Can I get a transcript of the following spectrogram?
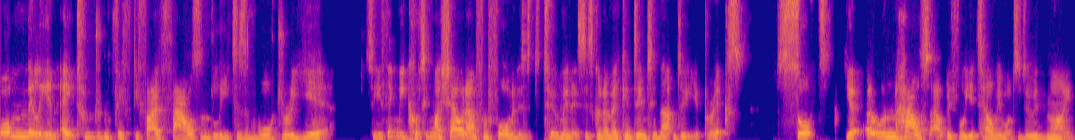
1,855,000 litres of water a year. So you think me cutting my shower down from four minutes to two minutes is going to make a dint in that, do you, pricks? Sort your own house out before you tell me what to do with mine.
